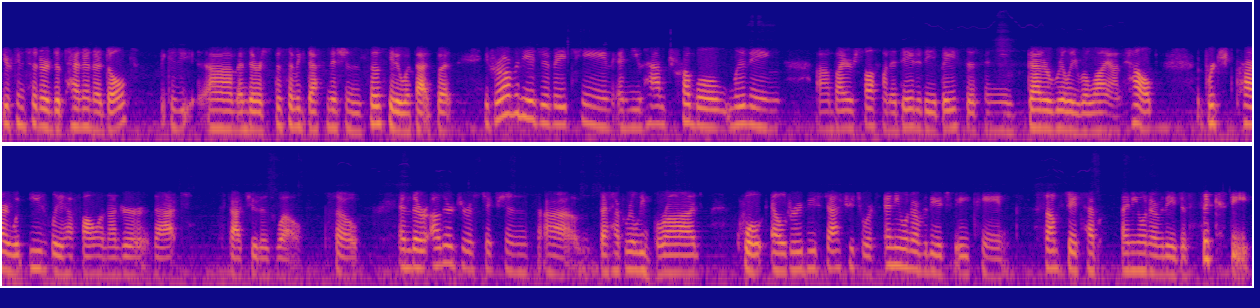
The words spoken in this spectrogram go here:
you're considered a dependent adult because um, and there are specific definitions associated with that. But if you're over the age of 18 and you have trouble living uh, by yourself on a day-to-day basis, and you've got to really rely on help, Richard Pryor would easily have fallen under that statute as well. So, and there are other jurisdictions um, that have really broad quote elder abuse statutes where it's anyone over the age of 18. Some states have anyone over the age of 60,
